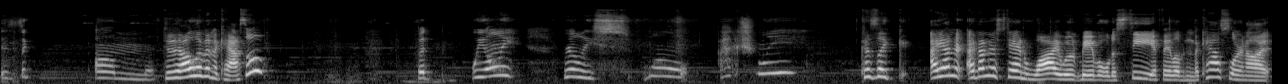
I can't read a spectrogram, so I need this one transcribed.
it's like, um. Do they all live in the castle? But we only really s- well actually. Because like I under- I'd understand why we wouldn't be able to see if they live in the castle or not,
